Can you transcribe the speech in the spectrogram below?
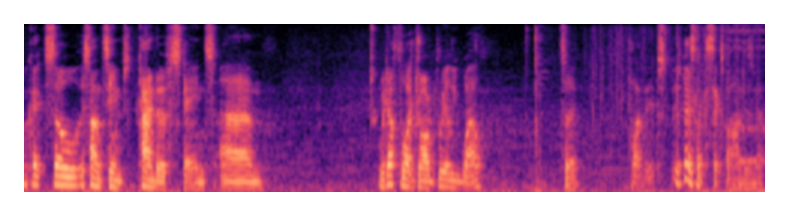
Okay, so this hand seems kind of stains. Um, we'd have to like draw really well to like it's, it's basically like a six bar hand, isn't it?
